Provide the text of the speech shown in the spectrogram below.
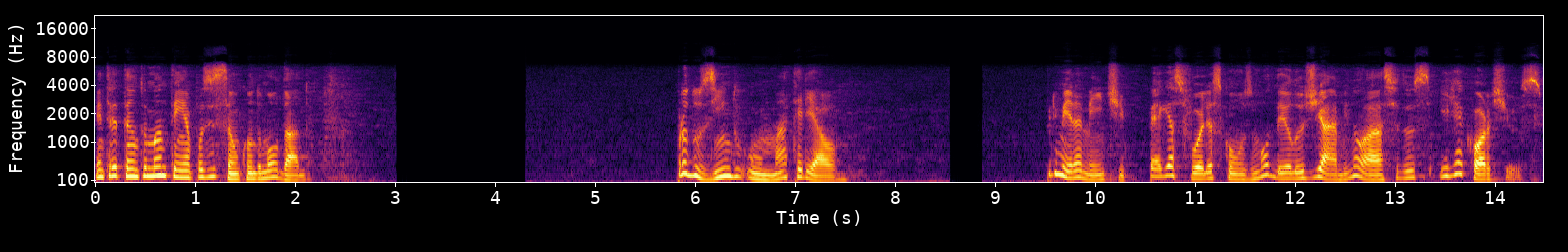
entretanto mantenha a posição quando moldado. Produzindo o material. Primeiramente, pegue as folhas com os modelos de aminoácidos e recorte-os,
